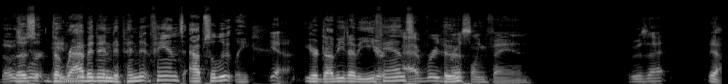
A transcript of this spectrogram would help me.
Those, Those were the rabid independent fans, absolutely. Yeah. Your WWE Your fans, average who? wrestling fan. Who is that? Yeah.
